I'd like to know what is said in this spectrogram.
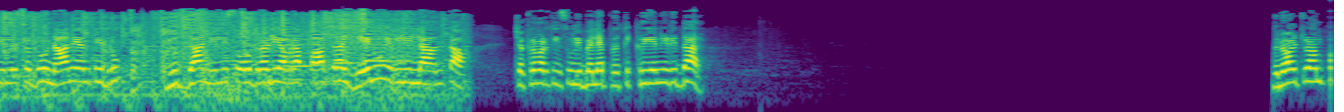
ನಿಲ್ಲಿಸೋದು ನಾನೇ ಅಂತಿದ್ರು. ಯುದ್ಧ ನಿಲ್ಲಿಸೋದ್ರಲ್ಲಿ ಅವರ ಪಾತ್ರ ಏನೂ ಇರಲಿಲ್ಲ ಅಂತ ಚಕ್ರವರ್ತಿ ಸುಲಿಬೆಲೆ ಪ್ರತಿಕ್ರಿಯೆ ನೀಡಿದ್ದಾರೆ. ಡೊನಾಲ್ಡ್ ಟ್ರಂಪ್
